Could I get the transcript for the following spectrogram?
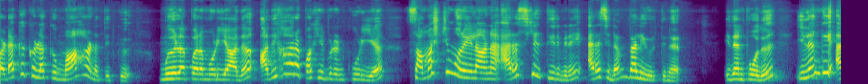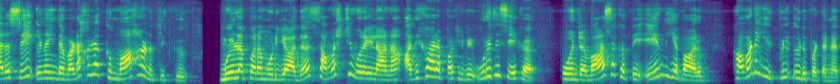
வடக்கு கிழக்கு மாகாணத்திற்கு மீளப்பெற முடியாத அதிகார பகிர்வுடன் கூடிய சமஷ்டி முறையிலான அரசியல் தீர்வினை அரசிடம் வலியுறுத்தினர். இதன்போது இலங்கை அரசே இணைந்த வடகிழக்கு மாகாணத்திற்கு மீளப்பெற முடியாத சமஷ்டி முறையிலான அதிகார பகிர்வை உறுதி செய்க போன்ற வாசகத்தை ஏந்தியவாறும் கவனஈர்ப்பில் ஈடுபட்டனர்.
